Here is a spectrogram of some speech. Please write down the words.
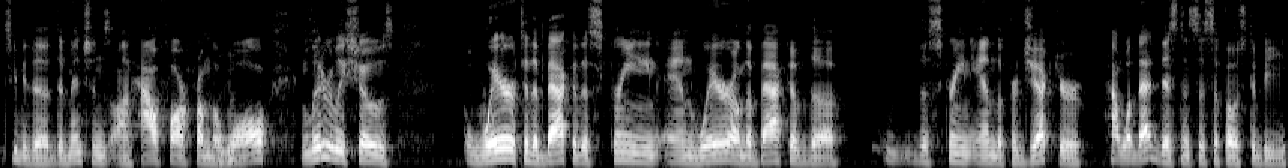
excuse me the dimensions on how far from the mm-hmm. wall. It literally shows where to the back of the screen and where on the back of the the screen and the projector how what that distance is supposed to be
